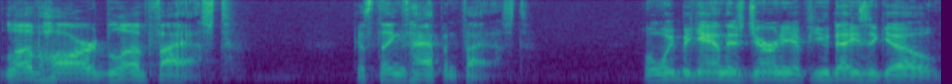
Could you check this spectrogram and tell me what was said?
Love hard, love fast, because things happen fast. When we began this journey a few days ago,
